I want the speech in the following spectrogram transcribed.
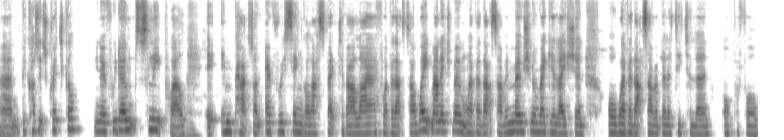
um, because it's critical. You know, if we don't sleep well, mm. it impacts on every single aspect of our life, whether that's our weight management, whether that's our emotional regulation, or whether that's our ability to learn or perform.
